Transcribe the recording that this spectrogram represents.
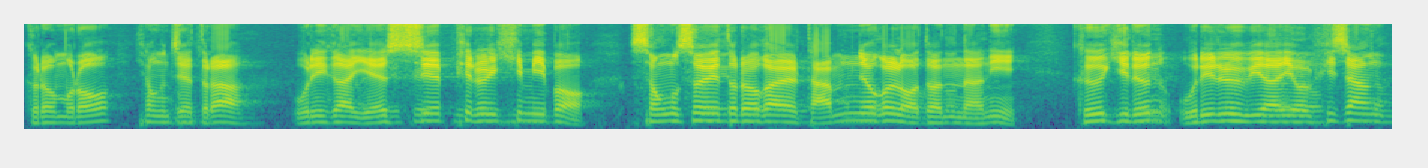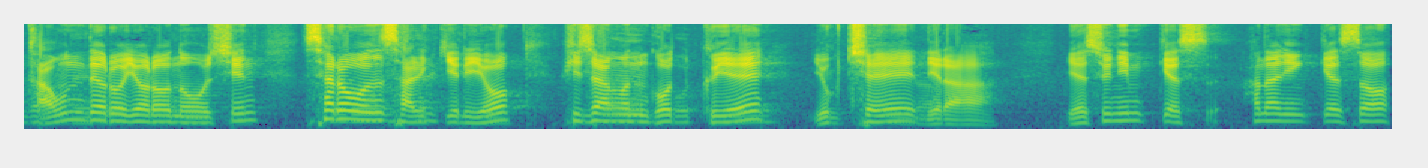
그러므로 형제들아 우리가 예수의 피를 힘입어 성소에 들어갈 담력을 얻었나니 그 길은 우리를 위하여 휘장 가운데로 열어 놓으신 새로운 살길이요 휘장은 곧 그의 육체니라. 예수님께서 하나님께서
